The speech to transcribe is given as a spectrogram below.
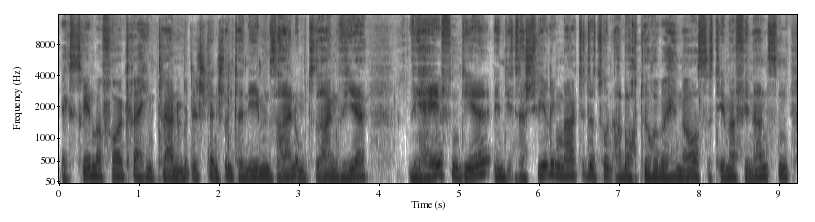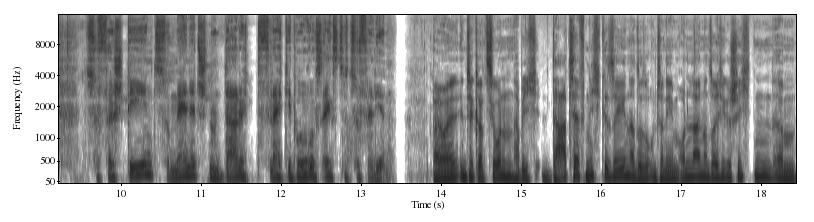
extrem erfolgreichen kleinen und mittelständischen Unternehmen sein, um zu sagen, wir wir helfen dir in dieser schwierigen Marktsituation, aber auch darüber hinaus das Thema Finanzen zu verstehen, zu managen und dadurch vielleicht die Berührungsängste zu verlieren. Bei euren Integrationen habe ich Datev nicht gesehen, also so Unternehmen online und solche Geschichten. Ähm,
